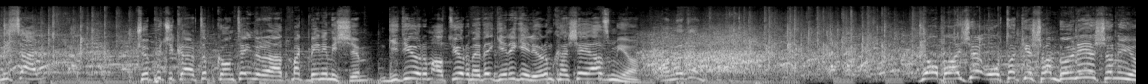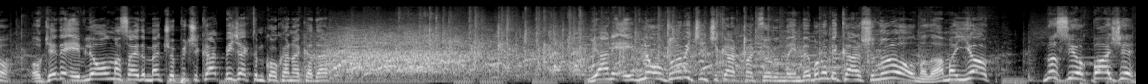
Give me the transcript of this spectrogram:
misal. Çöpü çıkartıp konteynere atmak benim işim. Gidiyorum, atıyorum eve, geri geliyorum. Kaşe yazmıyor. Anladın? Ya Bayce ortak yaşam böyle yaşanıyor. Okey de evli olmasaydım ben çöpü çıkartmayacaktım kokana kadar. Yani evli olduğum için çıkartmak zorundayım ve bunun bir karşılığı olmalı ama yok. Nasıl yok Bayce?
